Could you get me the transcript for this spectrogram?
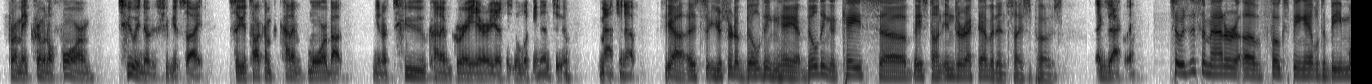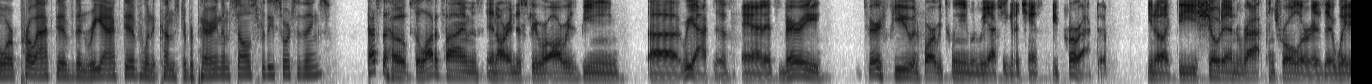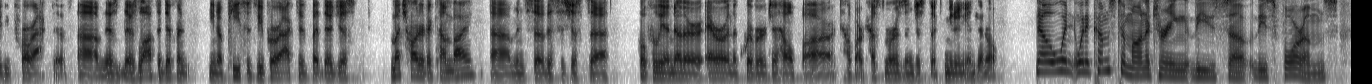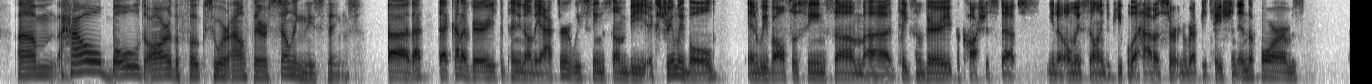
from a criminal form to a no distribute site. So you're talking kind of more about you know two kind of gray areas that you're looking into matching up. Yeah, so you're sort of building a building a case uh, based on indirect evidence, I suppose. Exactly. So is this a matter of folks being able to be more proactive than reactive when it comes to preparing themselves for these sorts of things? That's the hopes. A lot of times in our industry, we're always being uh, reactive, and it's very it's very few and far between when we actually get a chance to be proactive. You know, like the Shodan Rat controller is a way to be proactive. Um, there's there's lots of different you know pieces to be proactive, but they're just much harder to come by. Um, and so this is just uh, hopefully another arrow in the quiver to help our to help our customers and just the community in general. Now, when when it comes to monitoring these uh, these forums, um, how bold are the folks who are out there selling these things? Uh, that that kind of varies depending on the actor. We've seen some be extremely bold, and we've also seen some uh, take some very precautious steps. You know, only selling to people that have a certain reputation in the forums,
